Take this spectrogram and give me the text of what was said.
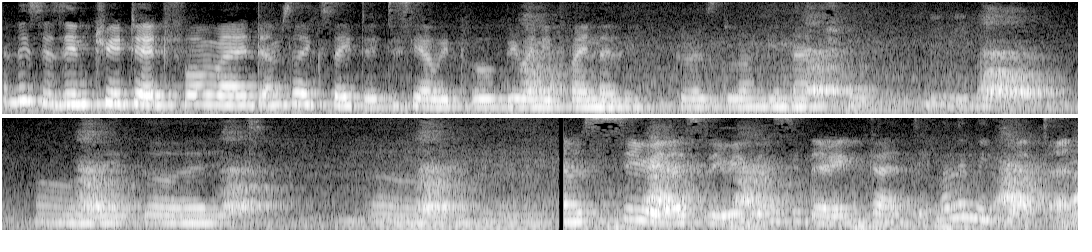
and this is in treated format. I'm so excited to see how it will be when it finally grows long and natural. Oh my god. Oh. I'm seriously reconsidering cutting. But let me cut and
